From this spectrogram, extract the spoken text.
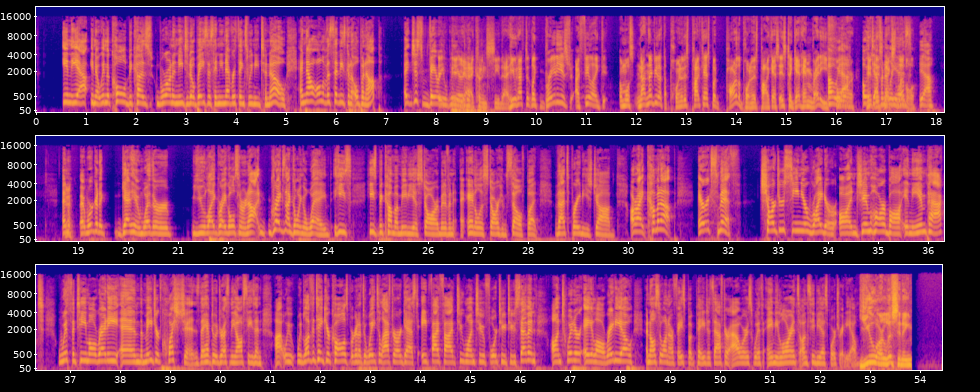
in the out, you know, in the cold because we're on a need to know basis and he never thinks we need to know. And now all of a sudden he's going to open up. It's just very It- it- weird. yeah, I couldn't see that. He would have to like Brady is. I feel like the, almost not maybe not the point of this podcast, but part of the point of this podcast is to get him ready Oh for yeah. Oh, it definitely this next is. level. Yeah. And Yeah. and we're gonna get him whether you like Greg Olsen or not. Greg's not going away. He's he's become a media star, a bit of an analyst star himself, but that's Brady's job. All right, coming up, Eric Smith. Chargers senior writer on Jim Harbaugh in the impact with the team already and the major questions they have to address in the offseason. Uh, we, we'd love to take your calls. We're going to have to wait till after our guest, 855 212 4227 on Twitter, A Law Radio, and also on our Facebook page. It's After Hours with Amy Lawrence on CBS Sports Radio. You are listening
